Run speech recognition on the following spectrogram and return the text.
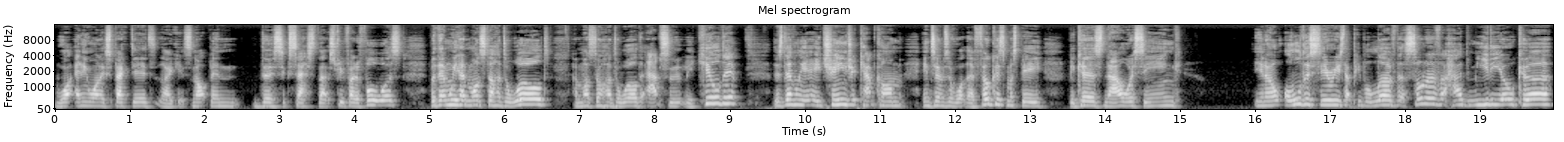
what anyone expected. Like, it's not been the success that Street Fighter 4 was. But then we had Monster Hunter World, and Monster Hunter World absolutely killed it. there's definitely a change at Capcom in terms of what their focus must be because now we're seeing, you know, older series that people love that sort of had mediocre.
